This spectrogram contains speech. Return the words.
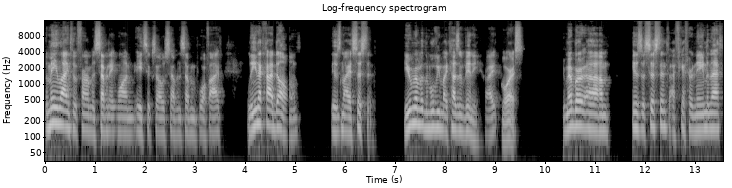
The main line for the firm is 781 860 7745. Lena Cardone is my assistant. You remember the movie My Cousin Vinny, right? Of course. Remember um, his assistant? I forget her name in that.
